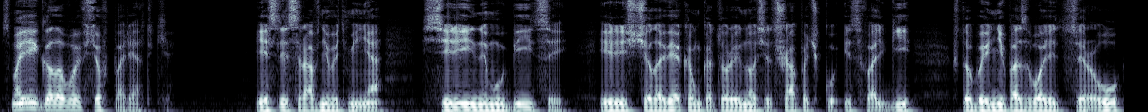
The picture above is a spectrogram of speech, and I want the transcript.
С моей головой все в порядке. Если сравнивать меня с серийным убийцей или с человеком, который носит шапочку из фольги, чтобы не позволить ЦРУ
